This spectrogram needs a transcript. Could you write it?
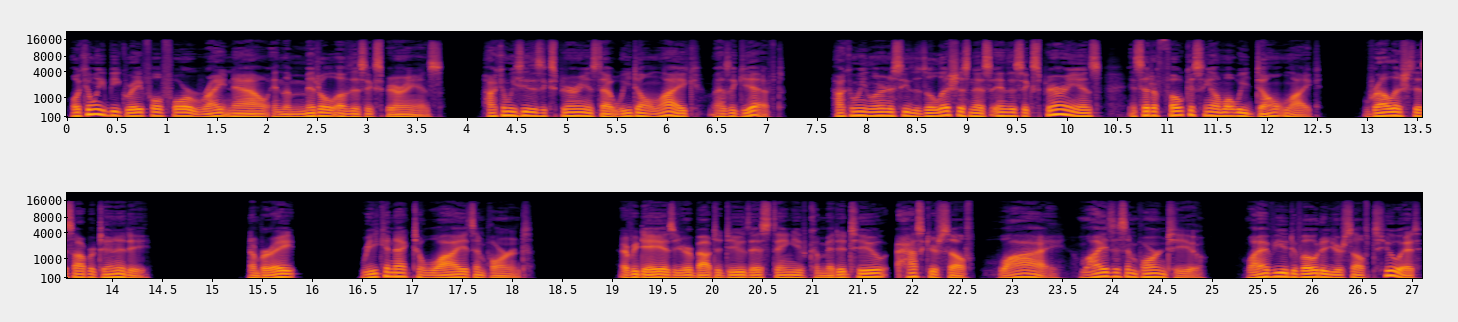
What can we be grateful for right now in the middle of this experience? How can we see this experience that we don't like as a gift? How can we learn to see the deliciousness in this experience instead of focusing on what we don't like? Relish this opportunity. Number eight, reconnect to why it's important. Every day as you're about to do this thing you've committed to, ask yourself, why? Why is this important to you? Why have you devoted yourself to it?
